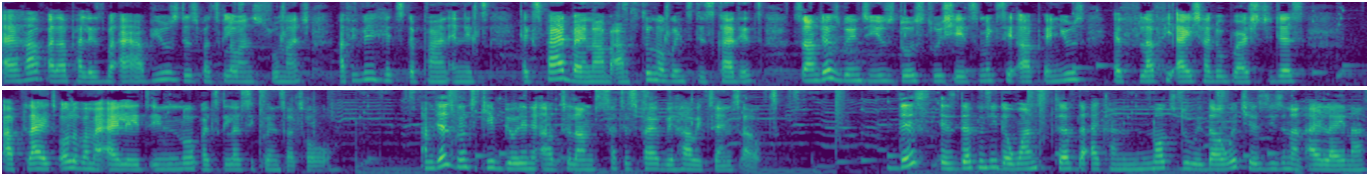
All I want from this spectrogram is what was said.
I have other palettes, but I abuse this particular one so much. I've even hit the pan and it's expired by now, but I'm still not going to discard it. So I'm just going to use those two shades, mix it up and use a fluffy eyeshadow brush to just apply it all over my eyelids in no particular sequence at all. I'm just going to keep building it up till I'm satisfied with how it turns out. This is definitely the one step that I cannot do without, which is using an eyeliner.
